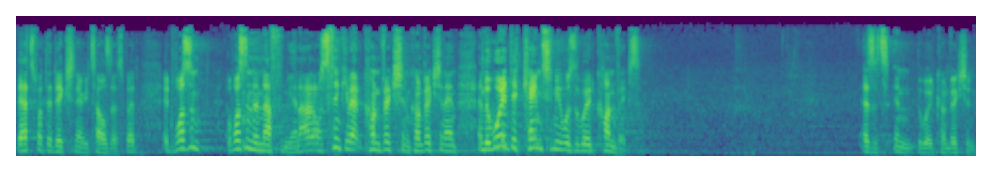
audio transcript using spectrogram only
That's what the dictionary tells us. But it wasn't, it wasn't enough for me. And I was thinking about conviction, conviction. And, and the word that came to me was the word convict, as it's in the word conviction.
